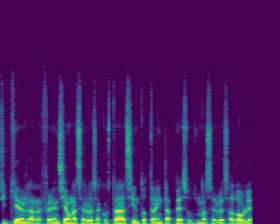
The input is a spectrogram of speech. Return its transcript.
si quieren la referencia, una cerveza costaba 130 pesos, una cerveza doble.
